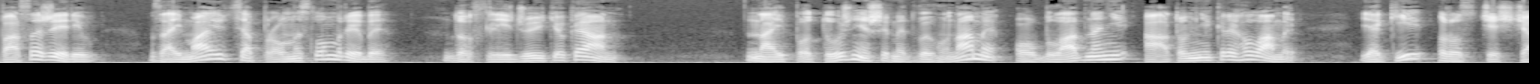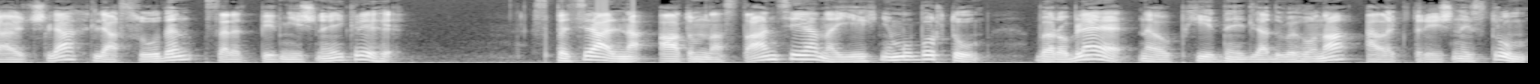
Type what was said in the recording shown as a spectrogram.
пасажирів, займаються промислом риби, досліджують океан. Найпотужнішими двигунами обладнані атомні криголами, які розчищають шлях для суден серед північної криги. Спеціальна атомна станція на їхньому борту виробляє необхідний для двигуна електричний струм.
